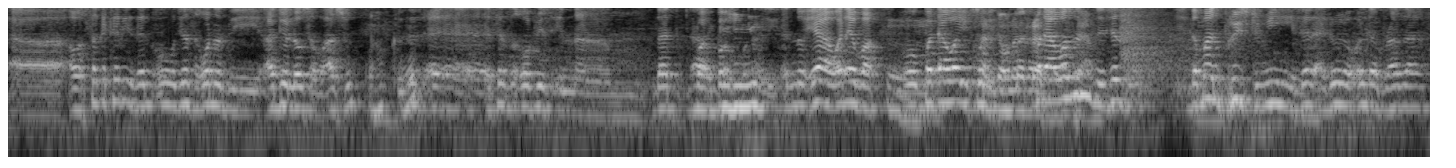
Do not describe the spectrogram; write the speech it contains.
Uh, our secretary then, oh, just one of the ideologues of ASUU, to this uh, SS office in um, that. Uh, Gihinyu. uh, no, yeah, whatever. Oh, but how you call it? But I wasn't yeah. just. The man preached to me. He said, "I know your older brother.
